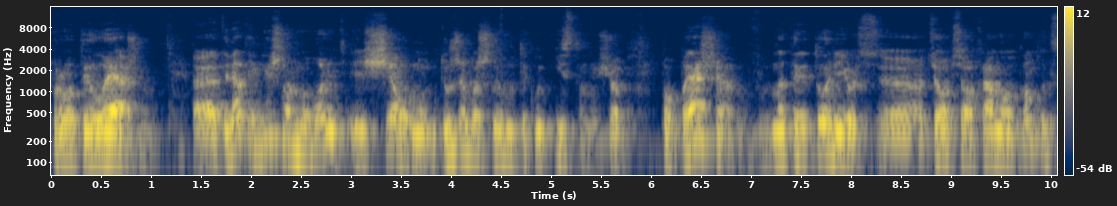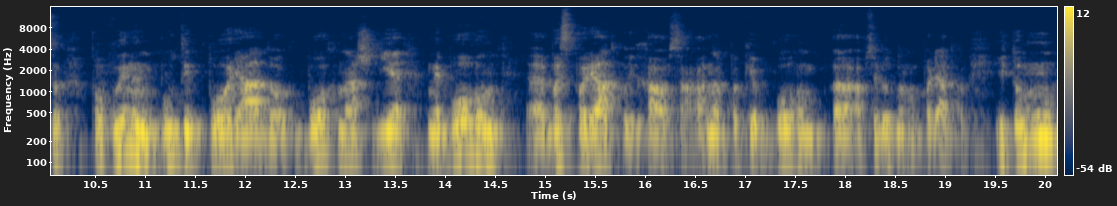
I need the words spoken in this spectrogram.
протилежну. Е, Дев'ятий вірш нам говорить ще одну дуже важливу таку істину, що, по-перше, на території ось е, цього всього храмового комплексу повинен бути порядок. Бог наш є не Богом безпорядку і хаоса, а навпаки, Богом е, абсолютного порядку. І тому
